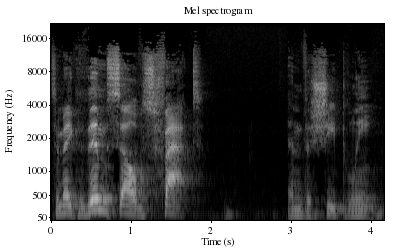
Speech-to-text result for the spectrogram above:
to make themselves fat and the sheep lean.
